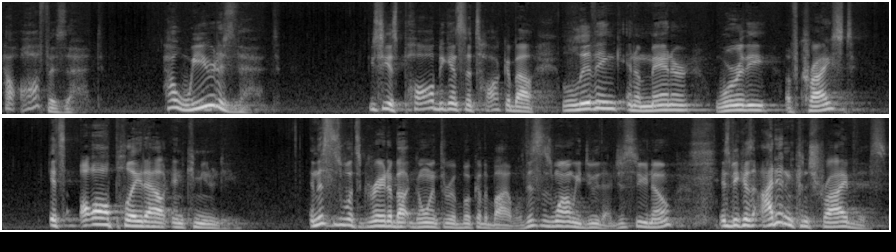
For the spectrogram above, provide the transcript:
How off is that? How weird is that? You see, as Paul begins to talk about living in a manner worthy of Christ, it's all played out in community. And this is what's great about going through a book of the Bible. This is why we do that, just so you know, is because I didn't contrive this.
